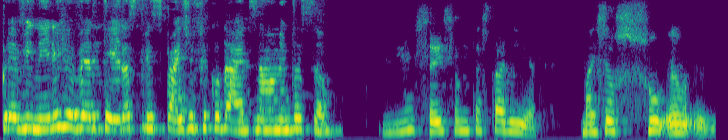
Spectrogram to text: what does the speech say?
Prevenir e reverter as principais dificuldades na amamentação. Não sei se eu não testaria. Mas eu, su eu,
